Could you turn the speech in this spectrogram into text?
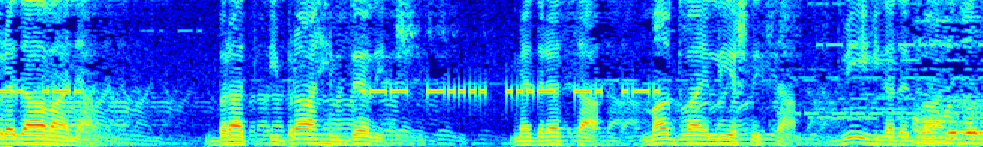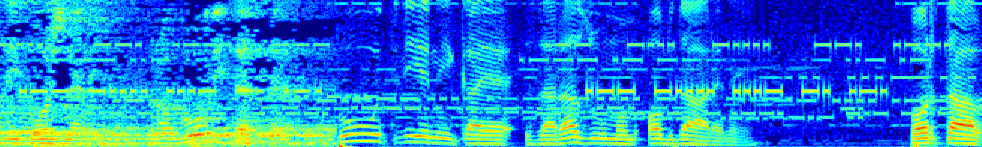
predavanja. Brat Ibrahim Delić Medresa Magla i Liješnica 2012 O Božani, probudite se. Put vjernika je za razumom obdarene. Portal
